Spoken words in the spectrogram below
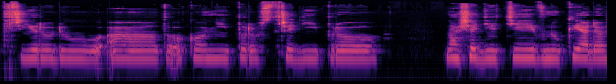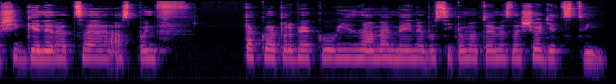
přírodu a to okolní prostředí pro naše děti, vnuky a další generace, aspoň v takové podobě, jakou ji známe my, nebo si ji pamatujeme z našeho dětství.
